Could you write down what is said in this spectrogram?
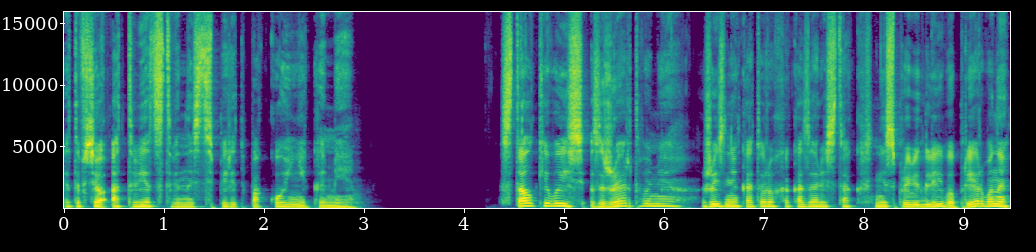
Это все ответственность перед покойниками. Сталкиваясь с жертвами, жизни которых оказались так несправедливо прерваны,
